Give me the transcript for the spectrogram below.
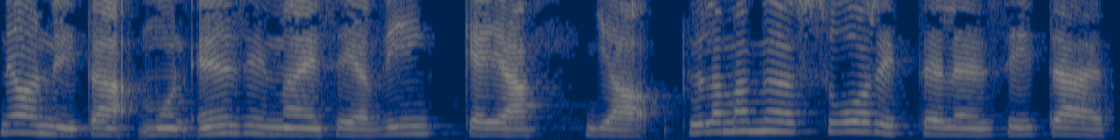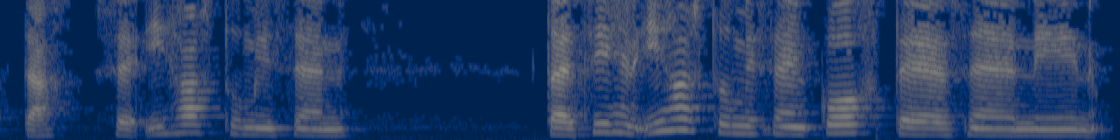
Ne on niitä mun ensimmäisiä vinkkejä ja kyllä mä myös suosittelen sitä, että se ihastumisen tai siihen ihastumisen kohteeseen, niin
